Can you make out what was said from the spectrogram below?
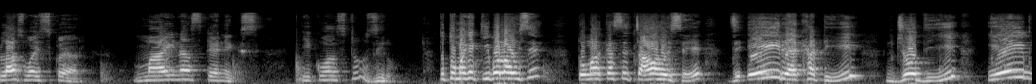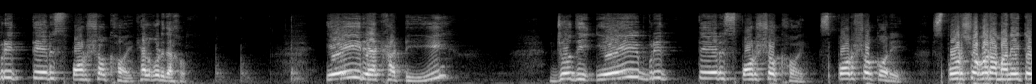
plus Y square minus ten X equals to zero তো তোমাকে কি বলা হয়েছে? তোমার কাছে চাওয়া হয়েছে যে এই রেখাটি যদি এই বৃত্তের স্পর্শক হয়, খেয়াল করে দেখো। এই রেখাটি যদি এই বৃত্তের স্পর্শক হয়, স্পর্শ করে, স্পর্শ করা মানেই তো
